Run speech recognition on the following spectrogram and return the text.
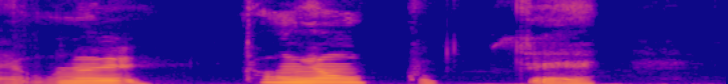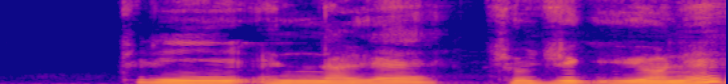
네, 오늘 통영국제 트리엔날레 조직위원회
